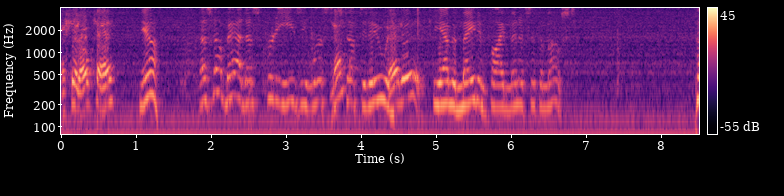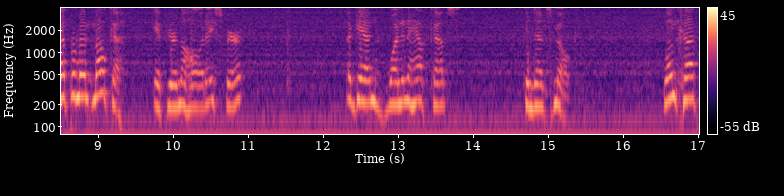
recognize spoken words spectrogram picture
I said, okay. Yeah, that's not bad. That's a pretty easy list No, of stuff to do. that is. You have it made in five minutes at the most. Peppermint mocha, if you're in the holiday spirit. Again, one and a half cups condensed milk. One cup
